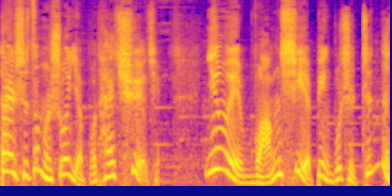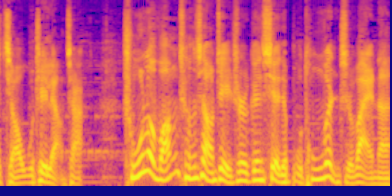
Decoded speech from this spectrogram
但是这么说也不太确切，因为王谢并不是真的交恶。这两家除了王丞相这支跟谢家不通问之外呢，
